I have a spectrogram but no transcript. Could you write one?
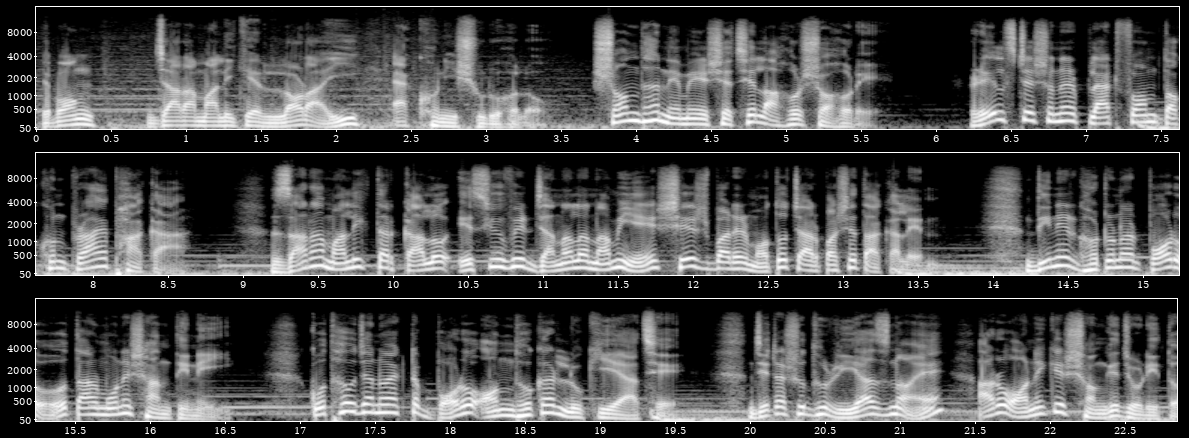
এবং যারা মালিকের লড়াই এখনই শুরু হলো। সন্ধ্যা নেমে এসেছে লাহোর শহরে। রেল স্টেশনের প্ল্যাটফর্ম তখন প্রায় ফাঁকা। যারা মালিক তার কালো এসইউভির জানালা নামিয়ে শেষবারের মতো চারপাশে তাকালেন। দিনের ঘটনার পরও তার মনে শান্তি নেই। কোথাও যেন একটা বড় অন্ধকার লুকিয়ে আছে, যেটা শুধু রিয়াজ নয়, আরও অনেকের সঙ্গে জড়িত।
